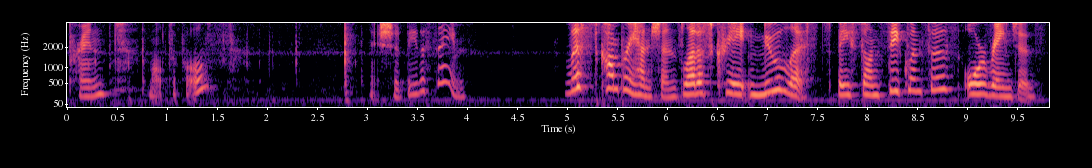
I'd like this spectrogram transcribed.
Print multiples. It should be the same. List comprehensions let us create new lists based on sequences or ranges.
